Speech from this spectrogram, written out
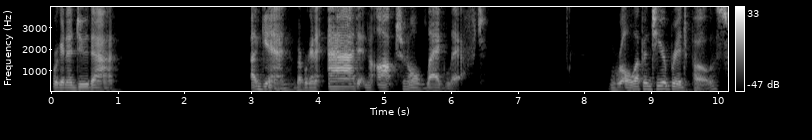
We're going to do that again, but we're going to add an optional leg lift. Roll up into your bridge pose.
